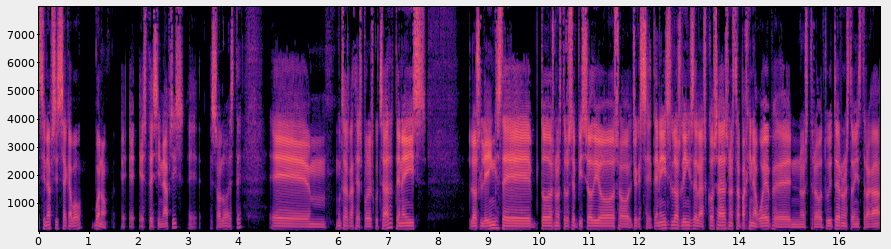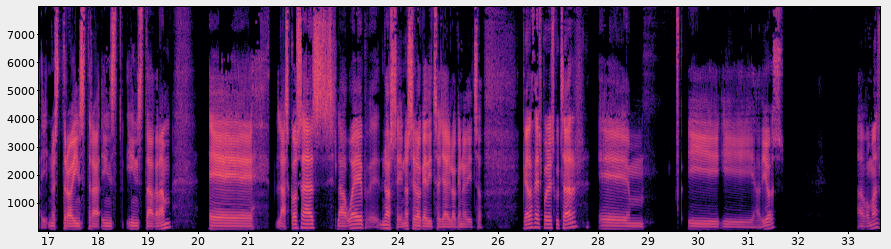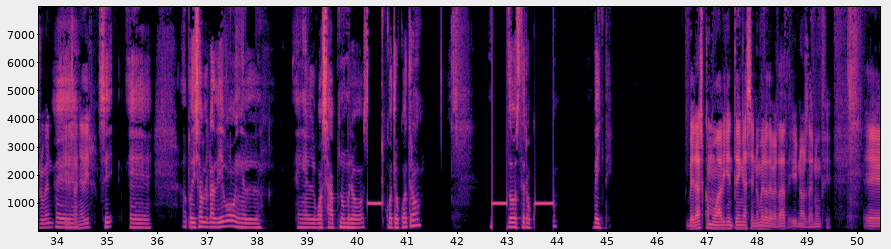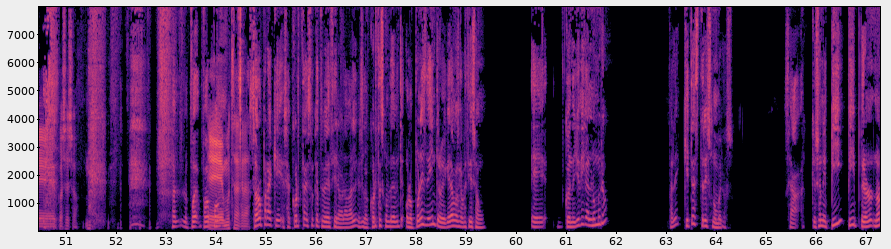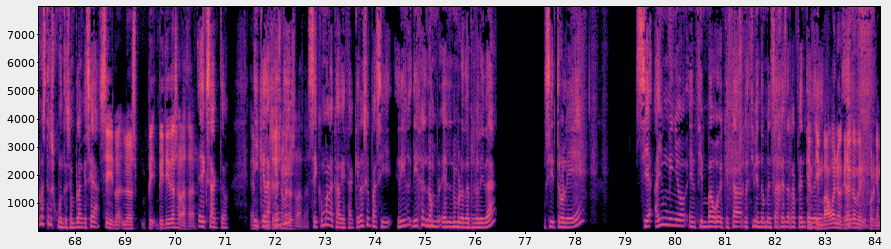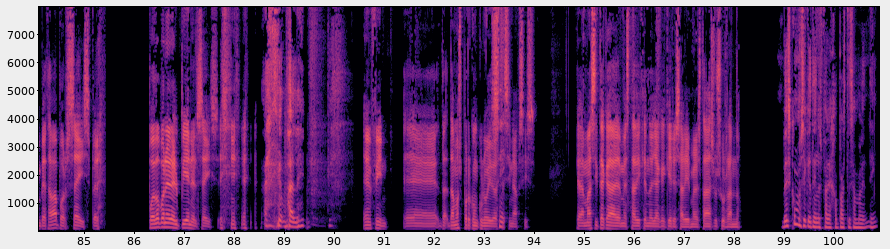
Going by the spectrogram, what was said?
Sinapsis se acabó. Bueno, e- e- este sinapsis, eh, solo este. Eh, muchas gracias por escuchar. Tenéis los links de todos nuestros episodios o yo qué sé, tenéis los links de las cosas, nuestra página web, eh, nuestro Twitter, nuestro, nuestro Instra- Inst- Instagram, las cosas, la web, no sé, no sé lo que he dicho ya y lo que no he dicho. Gracias por escuchar y, y adiós. ¿Algo más, Rubén? ¿Quieres Eh, añadir? Sí. eh, podéis hablar a Diego en el, en el WhatsApp número 44 204 20. Verás como alguien tenga ese número de verdad y nos denuncie. Eh, pues eso. Eh, muchas gracias. Solo para que, o sea, corta esto que te voy a decir ahora, ¿vale? Lo cortas completamente o lo pones de intro que queda más gracioso aún. Eh, cuando yo diga el número, ¿vale? Quitas tres números. O sea, que suene pi, pi, pero no, no los tres juntos, en plan que sea Sí, lo- los pi- pitidos al azar. exacto. En- y que la gente se coma la cabeza, que no sepa si di- dije el, nombre, el número de realidad, si troleé, si hay un niño en Zimbabue que está recibiendo mensajes de repente En de... Zimbabue no creo que porque empezaba por 6, pero puedo poner el pie en el 6. vale. En fin, eh, da- damos por concluido Sí. este sinapsis. Que además Itaca me está diciendo ya que quiere salir, me lo está susurrando. ¿Ves cómo sí que tienes pareja para este San Valentín?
